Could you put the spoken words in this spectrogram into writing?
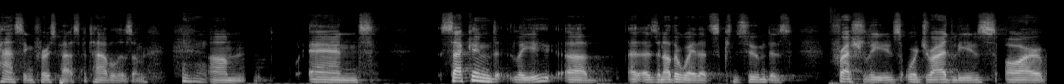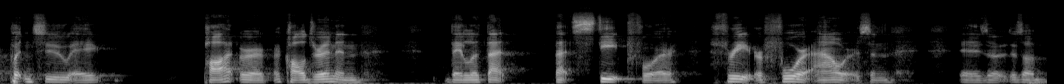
passing first pass metabolism. Mm-hmm. Um, and secondly, uh, as another way that's consumed is fresh leaves or dried leaves are put into a pot or a cauldron and they let that that steep for three or four hours and there's a there's a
